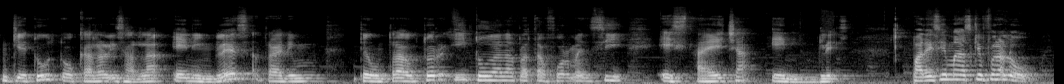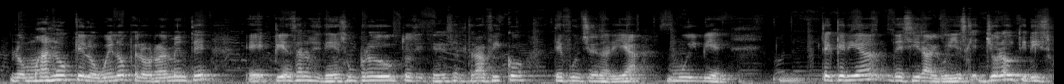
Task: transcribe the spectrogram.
inquietud, toca realizarla en inglés a través de un, de un traductor y toda la plataforma en sí está hecha en inglés. Parece más que fuera lo, lo malo que lo bueno, pero realmente eh, piénsalo si tienes un producto, si tienes el tráfico, te funcionaría muy bien. Te quería decir algo y es que yo la utilizo,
